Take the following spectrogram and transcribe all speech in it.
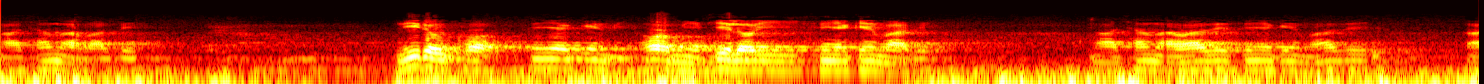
ငါချမ်းသာပါစေနိဒုက္ခဆင်းရဲကင်းပြီဟောမြင်ပြေလို့ဤဆင်းရဲကင်းပါစေငါချမ်းသာပါစေဆင်းရဲကင်းပါစေငါ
